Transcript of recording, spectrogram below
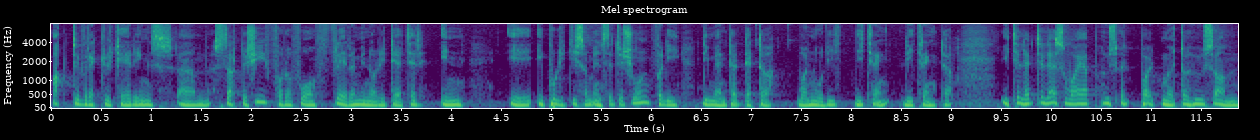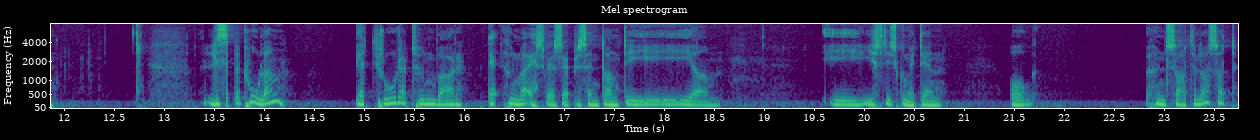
aktiv rekrutteringsstrategi um, for å få flere minoriteter inn i, i politiet som institusjon, fordi de mente at dette var noe de, de, treng, de trengte. I tillegg til det så var jeg på et møte hos um, Lisbeth Holand. Jeg tror at hun var, hun var SVs representant i, i, um, i justiskomiteen. Og hun sa til oss at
